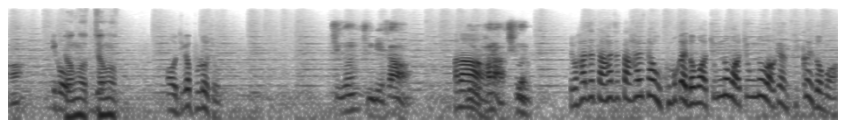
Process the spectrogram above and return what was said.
어. 이거 정읍 정읍 어 네가 불러줘 지금 준비 상황. 하나 둘, 하나 지금. 지금 하즈타 하즈타 하즈타고 구부까지 넘어와 쭉 넘어와 쭉 넘어와 그냥 뒤까지 넘어와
